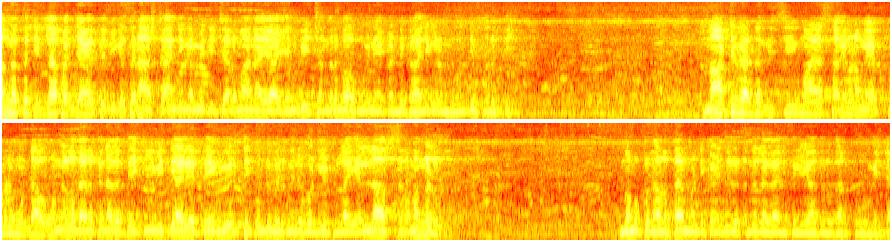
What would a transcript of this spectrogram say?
അന്നത്തെ ജില്ലാ പഞ്ചായത്ത് വികസന സ്റ്റാൻഡിംഗ് കമ്മിറ്റി ചെയർമാനായ എൻ വി ചന്ദ്രബാബുവിനെ കണ്ട് കാര്യങ്ങൾ ബോധ്യപ്പെടുത്തി. നാട്ടുകാരുടെ നിശ്ചയമായ സഹകരണം എപ്പോഴും ഉണ്ടാവും എന്നുള്ള തരത്തിനകത്തേക്ക് ഈ വിദ്യാലയത്തെ ഉയർത്തിക്കൊണ്ടുവരുന്നതിന് വേണ്ടിയിട്ടുള്ള എല്ലാ ശ്രമങ്ങളും നമുക്ക് നടത്താൻ വേണ്ടി കഴിഞ്ഞത് എന്നുള്ള കാര്യത്തിൽ യാതൊരു തർക്കവുമില്ല.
